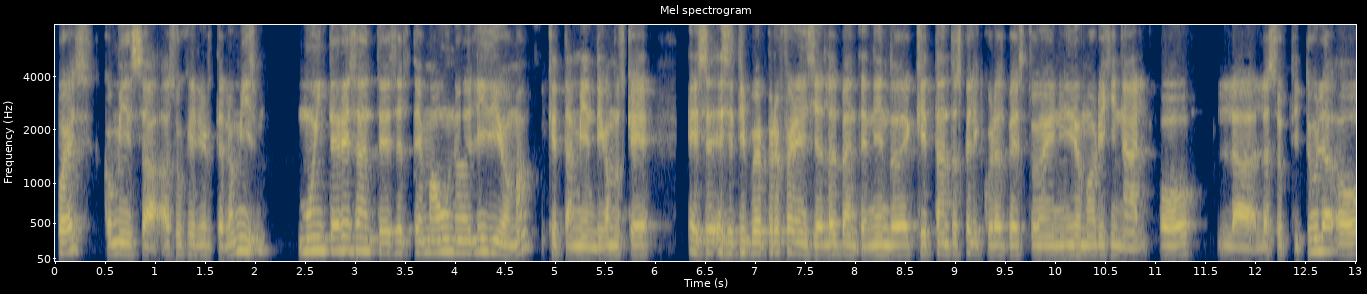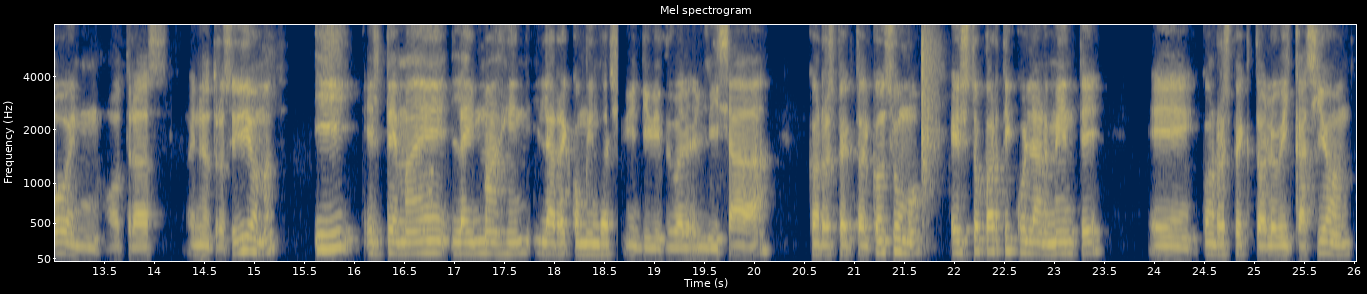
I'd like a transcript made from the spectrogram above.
pues comienza a sugerirte lo mismo. Muy interesante es el tema uno del idioma, que también digamos que ese, ese tipo de preferencias las va entendiendo de qué tantas películas ves tú en idioma original o la, la subtitula o en, otras, en otros idiomas. Y el tema de la imagen y la recomendación individualizada con respecto al consumo, esto particularmente eh, con respecto a la ubicación,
